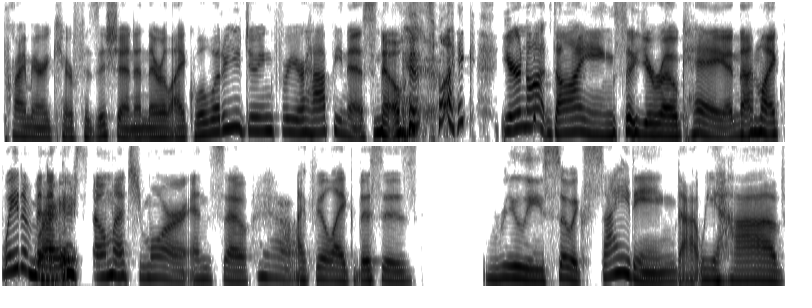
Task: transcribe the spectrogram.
primary care physician and they're like, well, what are you doing for your happiness? No, it's like, you're not dying, so you're okay. And I'm like, wait a minute, right. there's so much more. And so yeah. I feel like this is really so exciting that we have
